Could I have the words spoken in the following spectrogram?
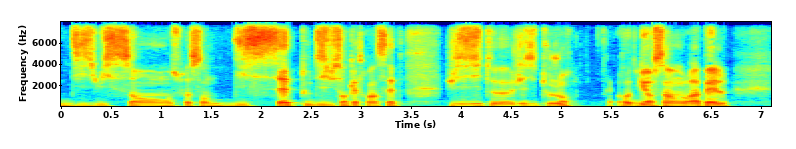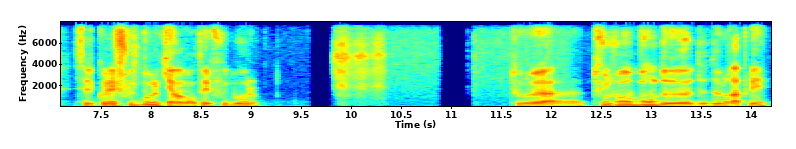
1877 ou 1887. J'hésite, euh, j'hésite toujours. Rutgers, hein, on le rappelle, c'est le collège football qui a inventé le football. Toujours bon de, le rappeler.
